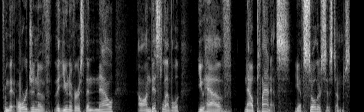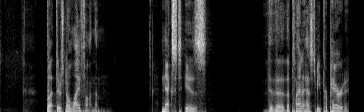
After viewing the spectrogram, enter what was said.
from the origin of the universe. Then now on this level you have now planets you have solar systems but there's no life on them next is the, the the planet has to be prepared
